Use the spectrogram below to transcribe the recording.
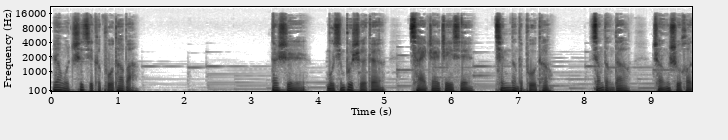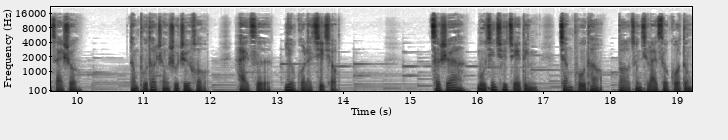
让我吃几颗葡萄吧。”但是。母亲不舍得采摘这些清嫩的葡萄，想等到成熟后再说。等葡萄成熟之后，孩子又过来乞求。此时啊，母亲却决定将葡萄保存起来做果冻。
